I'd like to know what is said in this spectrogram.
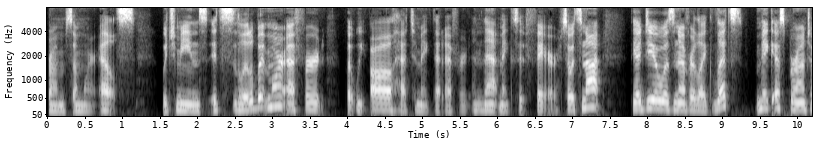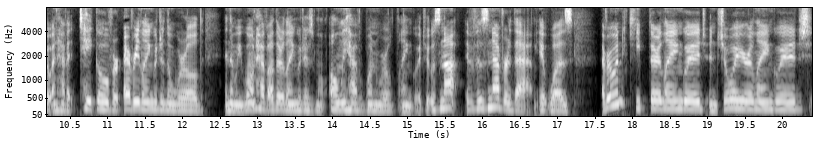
from somewhere else which means it's a little bit more effort but we all had to make that effort and that makes it fair. So it's not the idea was never like let's make esperanto and have it take over every language in the world and then we won't have other languages we'll only have one world language. It was not it was never that. It was everyone keep their language enjoy your language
